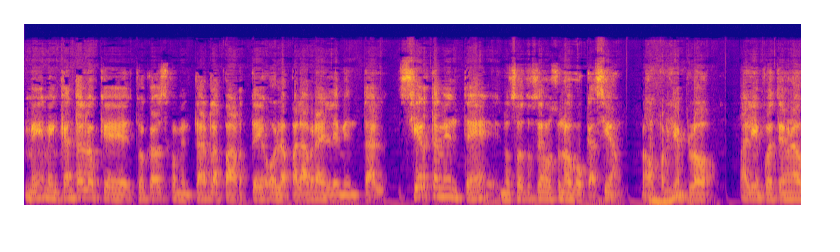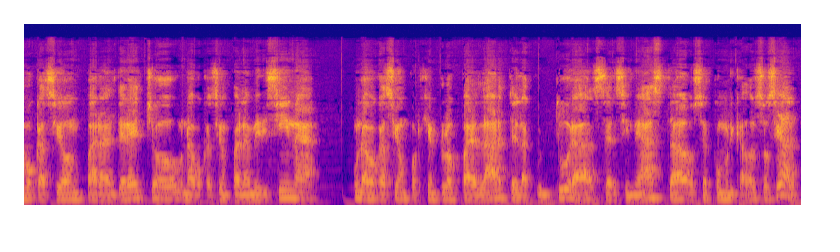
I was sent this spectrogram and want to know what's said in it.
Me, encanta lo que tú acabas de comentar, la parte o la palabra elemental. Ciertamente nosotros tenemos una vocación, ¿no? Por ejemplo, alguien puede tener una vocación para el derecho, una vocación para la medicina, una vocación, por ejemplo, para el arte, la cultura, ser cineasta o ser comunicador social.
